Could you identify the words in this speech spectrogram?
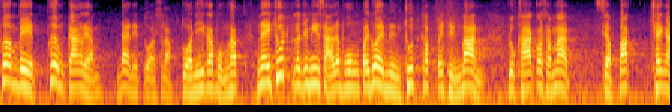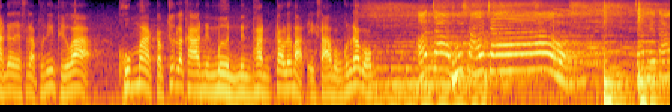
เพิ่มเบสเพิ่มกลางแหลม ได้ในตัวสลับตัวนี้ครับผมครับ ในชุดเราจะมีสายลำโพงไปด้วย 1 ชุดครับไปถึงบ้าน ลูกค้าก็สามารถเสียบปลั๊กใช้งานได้เลยสลับตัวนี้ถือว่าคุ้มมากกับชุดราคา 11,900 บาทเอกสาวผมคุณครับผมอ๋อเจ้าผู้สาวเจ้าจัดให้ตัง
